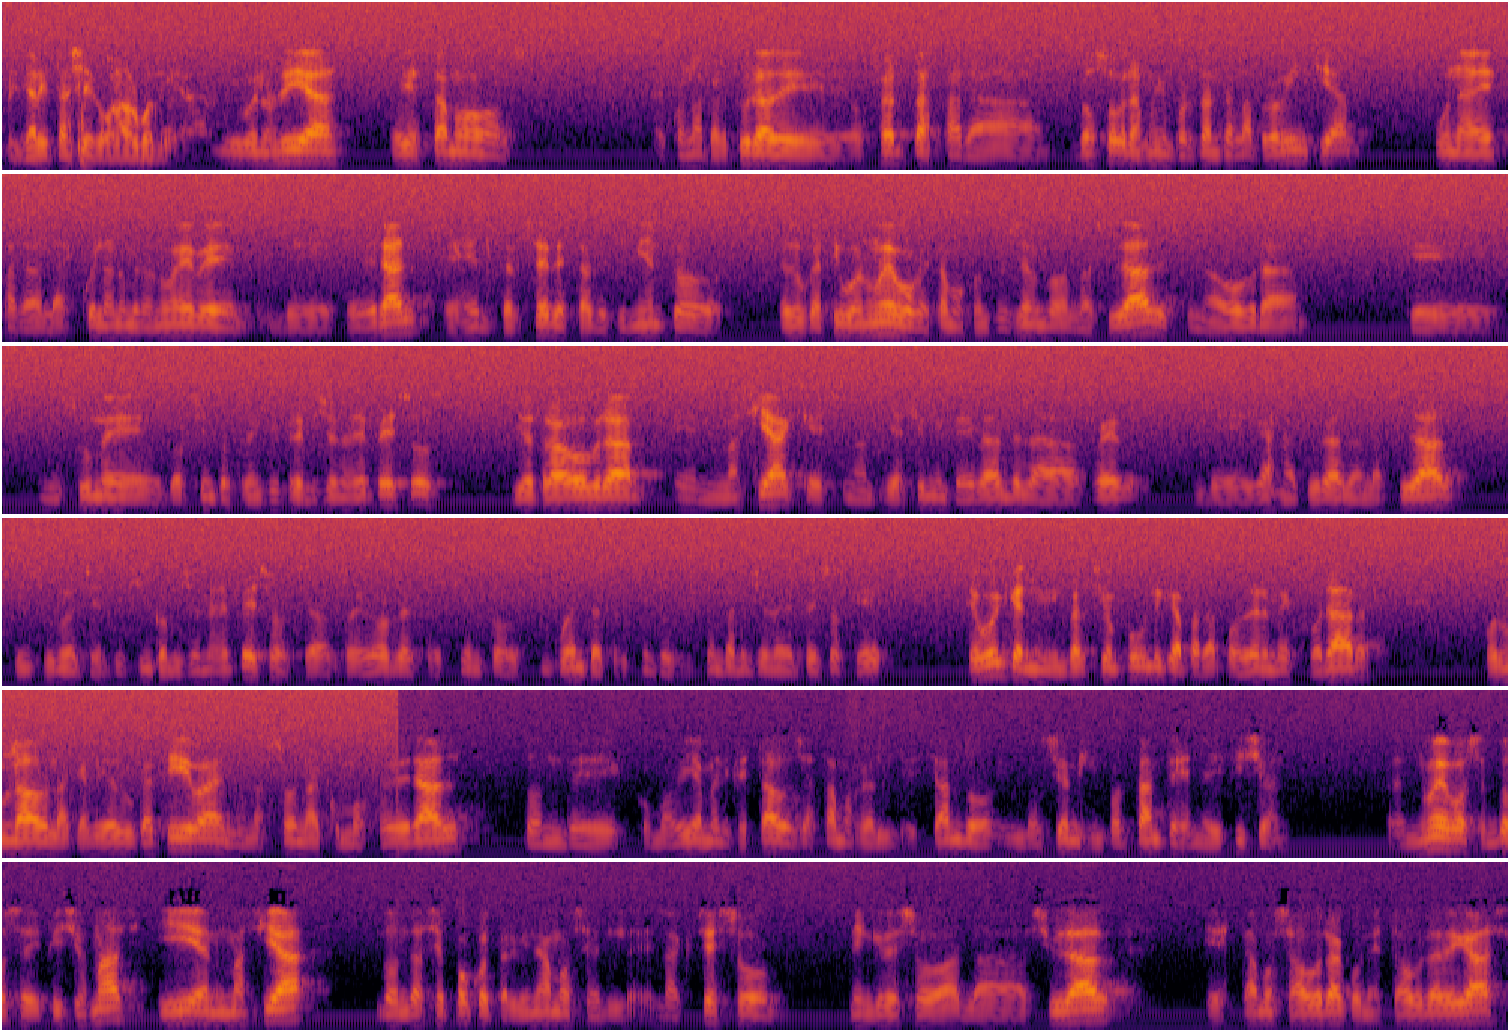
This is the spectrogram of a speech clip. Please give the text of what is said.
explicar el taller, gobernador, buen día. Muy buenos días. Hoy estamos con la apertura de ofertas para dos obras muy importantes en la provincia. Una es para la escuela número 9 de Federal, es el tercer establecimiento educativo nuevo que estamos construyendo en la ciudad. Es una obra que insume 233 millones de pesos y otra obra en Maciá, que es una ampliación integral de la red de gas natural en la ciudad, 85 millones de pesos, o sea, alrededor de 350, 360 millones de pesos que se vuelcan en inversión pública para poder mejorar, por un lado, la calidad educativa en una zona como federal, donde, como había manifestado, ya estamos realizando inversiones importantes en edificios nuevos, en dos edificios más, y en Maciá, donde hace poco terminamos el, acceso de ingreso a la ciudad, estamos ahora con esta obra de gas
